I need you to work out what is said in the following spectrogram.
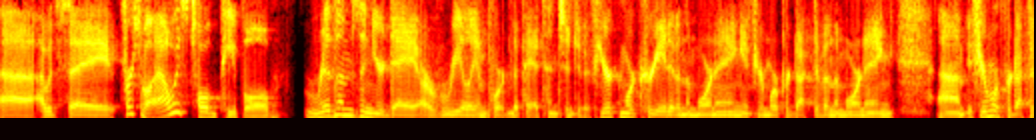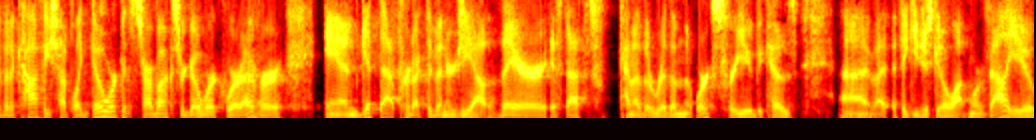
uh, I would say, first of all, I always told people rhythms in your day are really important to pay attention to. If you're more creative in the morning, if you're more productive in the morning, um, if you're more productive at a coffee shop, like go work at Starbucks or go work wherever and get that productive energy out there if that's kind of the rhythm that works for you, because uh, I think you just get a lot more value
